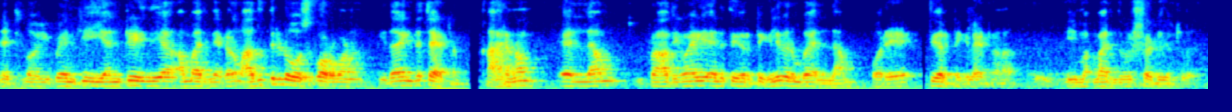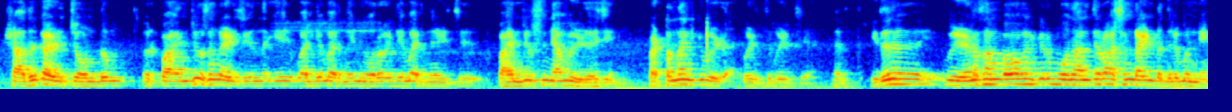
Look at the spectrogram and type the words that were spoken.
നെറ്റ് നോക്കിയപ്പോൾ എനിക്ക് ഇ എൻ ടി എഴുതിയ ആ മരുന്നേക്കാളും അത് ഇത്തിരി ഡോസ് കുറവാണ്. ഇതതിന്റെ ചേട്ടൻ. കാരണം എല്ലാം പ്രാഥമികമായി അതിന്റെ തിയറട്ടിക്കൽ വരുമ്പോൾ എല്ലാം ഒരേ തിയറട്ടിക്കലായിട്ടാണ് ഈ മരുന്ന് പ്രിസ്ക്രൈബ് ചെയ്തിട്ടുള്ളത്. പക്ഷെ അത് കഴിച്ചുകൊണ്ടും ഒരു പതിനഞ്ച് ദിവസം കഴിച്ചിരുന്ന ഈ വലിയ മരുന്ന് ന്യൂറോ വലിയ മരുന്ന് കഴിച്ച് പതിനഞ്ച് ദിവസം ഞാൻ വീഴുക ചെയ്യും പെട്ടെന്ന് എനിക്ക് വീഴുക വീഴ്ത്ത് വീഴ്ച നിലത്ത്. ഇത് വീഴണ സംഭവം എനിക്കൊരു മൂന്നാലഞ്ച് പ്രാവശ്യം ഉണ്ടായിട്ടുണ്ട് ഇതിൽ മുന്നേ.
